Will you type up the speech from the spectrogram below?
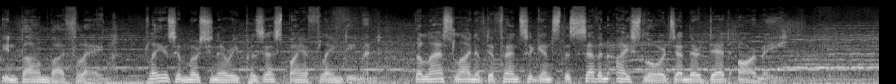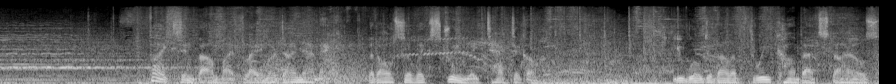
In Bound by Flame, play as a mercenary possessed by a flame demon. The last line of defense against the seven Ice Lords and their dead army. Fights in Bound by Flame are dynamic, but also extremely tactical. You will develop three combat styles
